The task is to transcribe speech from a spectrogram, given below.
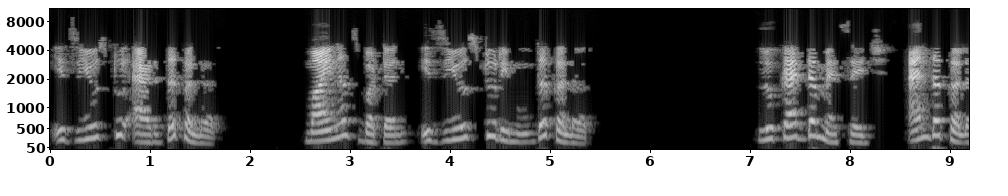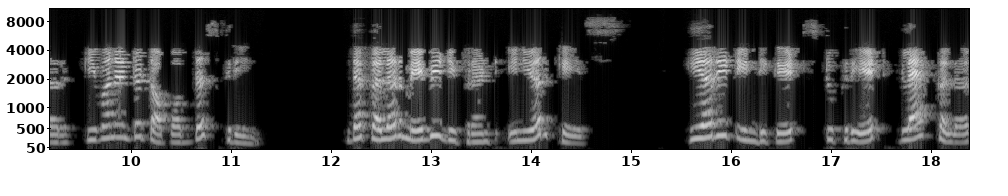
is used to add the color. Minus button is used to remove the color. Look at the message and the color given at the top of the screen. The color may be different in your case. Here it indicates to create black color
